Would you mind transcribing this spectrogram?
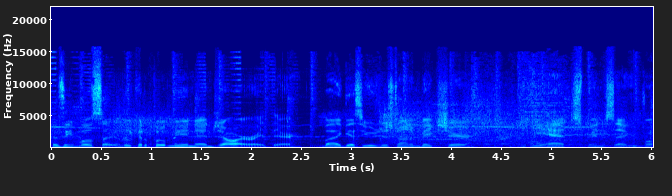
Because he most certainly could have put me in that jar right there. But I guess he was just trying to make sure if he had to spin the second bar.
